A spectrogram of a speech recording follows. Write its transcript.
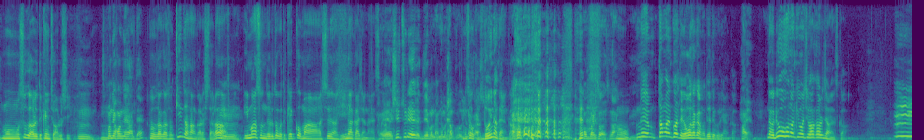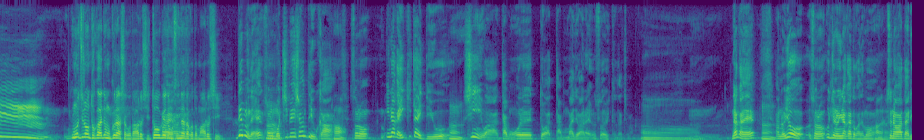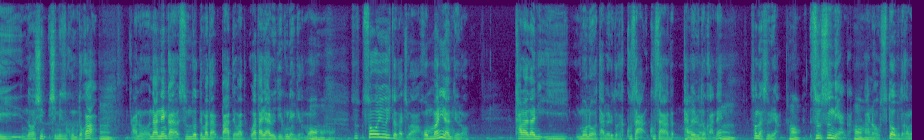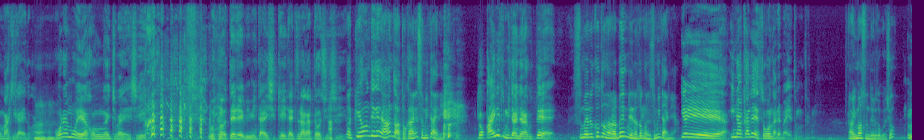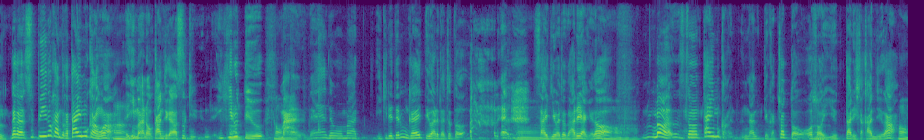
もうもうすぐ歩いて県庁あるし。うん、ほんでほんでなんて、そうだからその金太さんからしたら、んうん。今住んでるとこって結構まあ失礼な話田舎じゃないですか、えー失礼でも何でもなくそうかど田舎やんか、ほんまにそうですな、うん、でたまにこうやって大阪にも出てくるやんか。はい。だから両方の気持ち分かるじゃないですか。うーんもちろん都会でも暮らしたことあるし東京でも住んでたこともあるし、でもねそのモチベーションっていうか、うん。その田舎行きたいっていううん。真意は多分俺とは多分交わらないよそういう人たちは。なんかね、うん。あのようそのうちの田舎とかでも、はいはい。綱渡りのし清水君とか、うん。あの何年か住んどってまたバーってわ渡り歩いていくねんけども、んほん。そそういう人たちはほんまになんていうの体にいいものを食べるとか草草食べるとかね、うん。そんなんするやん。すすんねやんか、はあのストーブとかも巻き替えとか、うんうん。俺もエアコンが一番ええし もうテレビ見たいし携帯つながってほしいし。基本的にあんたは都会に住みたいねん 都会に住みたいんじゃなくて住めることなら便利なとこに住みたいねや。いやいやいやいや田舎でそうなればいいと思ってる、あ今住んでるとこでしょ？うん、だからスピード感とかタイム感はうん。今の感じが好き生きるっていう、うん。まあねでもまあ生きれてるんかいって言われたらちょっと ね最近はちょっとあれやけど、まあそのタイム感なんていうかちょっと遅い、ゆったりした感じが、あは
